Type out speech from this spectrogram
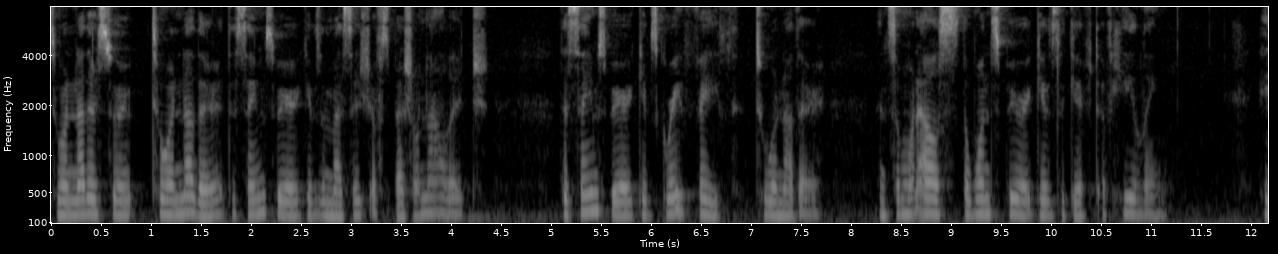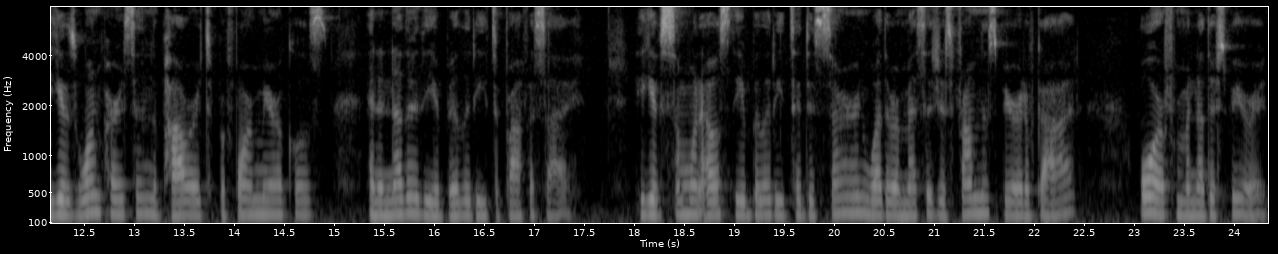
To another, to another, the same spirit gives a message of special knowledge. The same spirit gives great faith to another, and someone else, the one spirit gives the gift of healing. He gives one person the power to perform miracles and another the ability to prophesy. He gives someone else the ability to discern whether a message is from the Spirit of God or from another spirit.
